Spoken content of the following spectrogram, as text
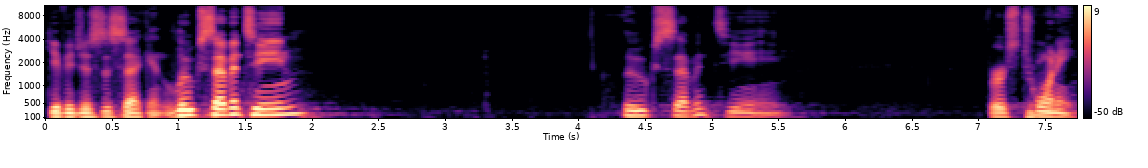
Give you just a second. Luke 17. Luke 17, verse 20.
